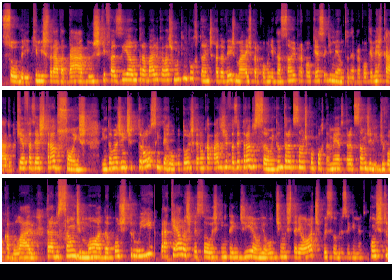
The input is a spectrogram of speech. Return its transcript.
sobre que misturava dados, que fazia um trabalho que eu acho muito importante cada vez mais para a comunicação e para qualquer segmento, né, para qualquer mercado, que é fazer as traduções. Então a gente trouxe interlocutores que eram capazes de fazer tradução. Então tradução de comportamento, tradução de, de vocabulário, tradução de moda, construir para aquelas pessoas que entendiam ou tinham estereótipos sobre o segmento, construir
